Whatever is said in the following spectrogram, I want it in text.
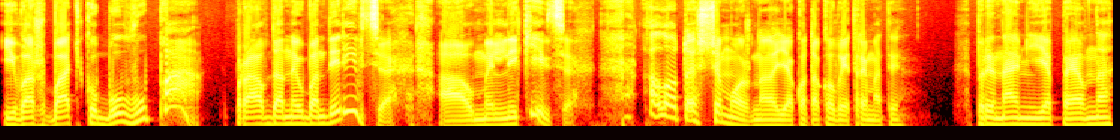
І ваш батько був в УПА. Правда, не в бандерівцях, а в мельниківцях. Але то ще можна як отако витримати. Принаймні я певна,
